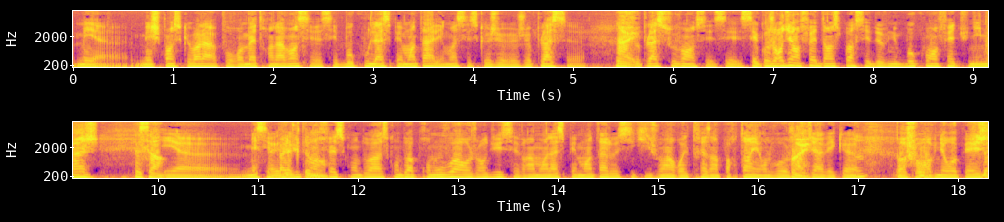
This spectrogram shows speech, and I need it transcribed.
mais, euh, mais je pense que voilà, pour remettre en avant, c'est beaucoup l'aspect mental. Et moi, c'est ce que je, je place, euh, Ouais. je place souvent. C'est- qu'aujourd'hui, en fait, dans le sport, c'est devenu beaucoup en fait une image. C'est ça. Et euh, mais c'est pas du tout en fait ce qu'on doit ce qu'on doit promouvoir aujourd'hui. C'est vraiment l'aspect mental aussi qui joue un rôle très important. Et on le voit aujourd'hui Ouais. avec euh, Mm. Pas faux. pour en venir au PSG,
